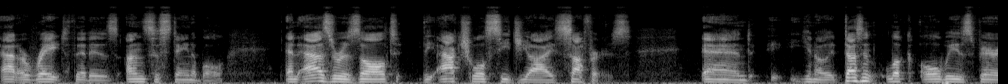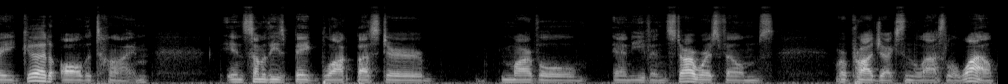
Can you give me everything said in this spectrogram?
at a rate that is unsustainable. And as a result the actual CGI suffers and you know it doesn't look always very good all the time in some of these big blockbuster Marvel and even Star Wars films or projects in the last little while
